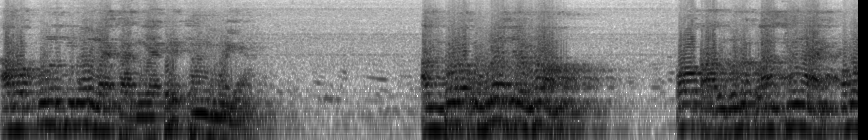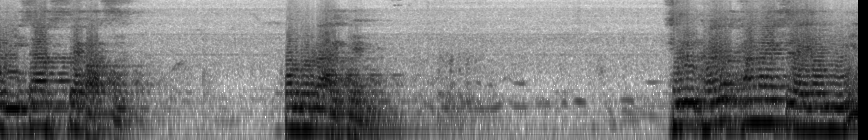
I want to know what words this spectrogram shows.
আবার কোনোদিনও লেখা গিয়াকে থামি মাইয়া আমি বড় উল্লেখ জন্য ও কাগজগুলো ক্লান থানায় আমার রিসার্চ পেপারসি পনেরোটা আইটেম सोलोंथायाव थांनाय सोलायनायनि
